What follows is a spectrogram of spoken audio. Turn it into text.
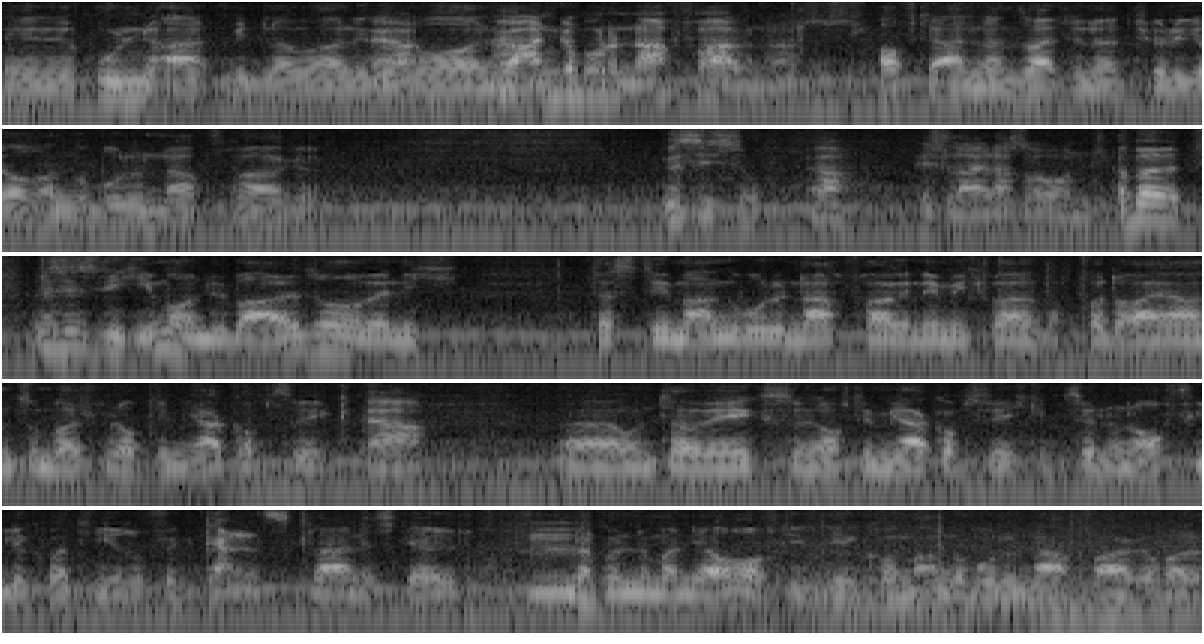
Eine Unart mittlerweile Ja, geworden. für Angebot und Nachfrage. Ne? Das Auf der anderen Seite natürlich auch Angebot und Nachfrage. Es ist so. ja, ist leider so. Und Aber es ist nicht immer und überall so. Wenn ich das Thema Angebot und Nachfrage nehme, ich war vor drei Jahren zum Beispiel auf dem Jakobsweg ja, äh, unterwegs und auf dem Jakobsweg gibt es ja nun auch viele Quartiere für ganz kleines Geld. Mhm. Da könnte man ja auch auf die Idee kommen, Angebot und Nachfrage, weil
